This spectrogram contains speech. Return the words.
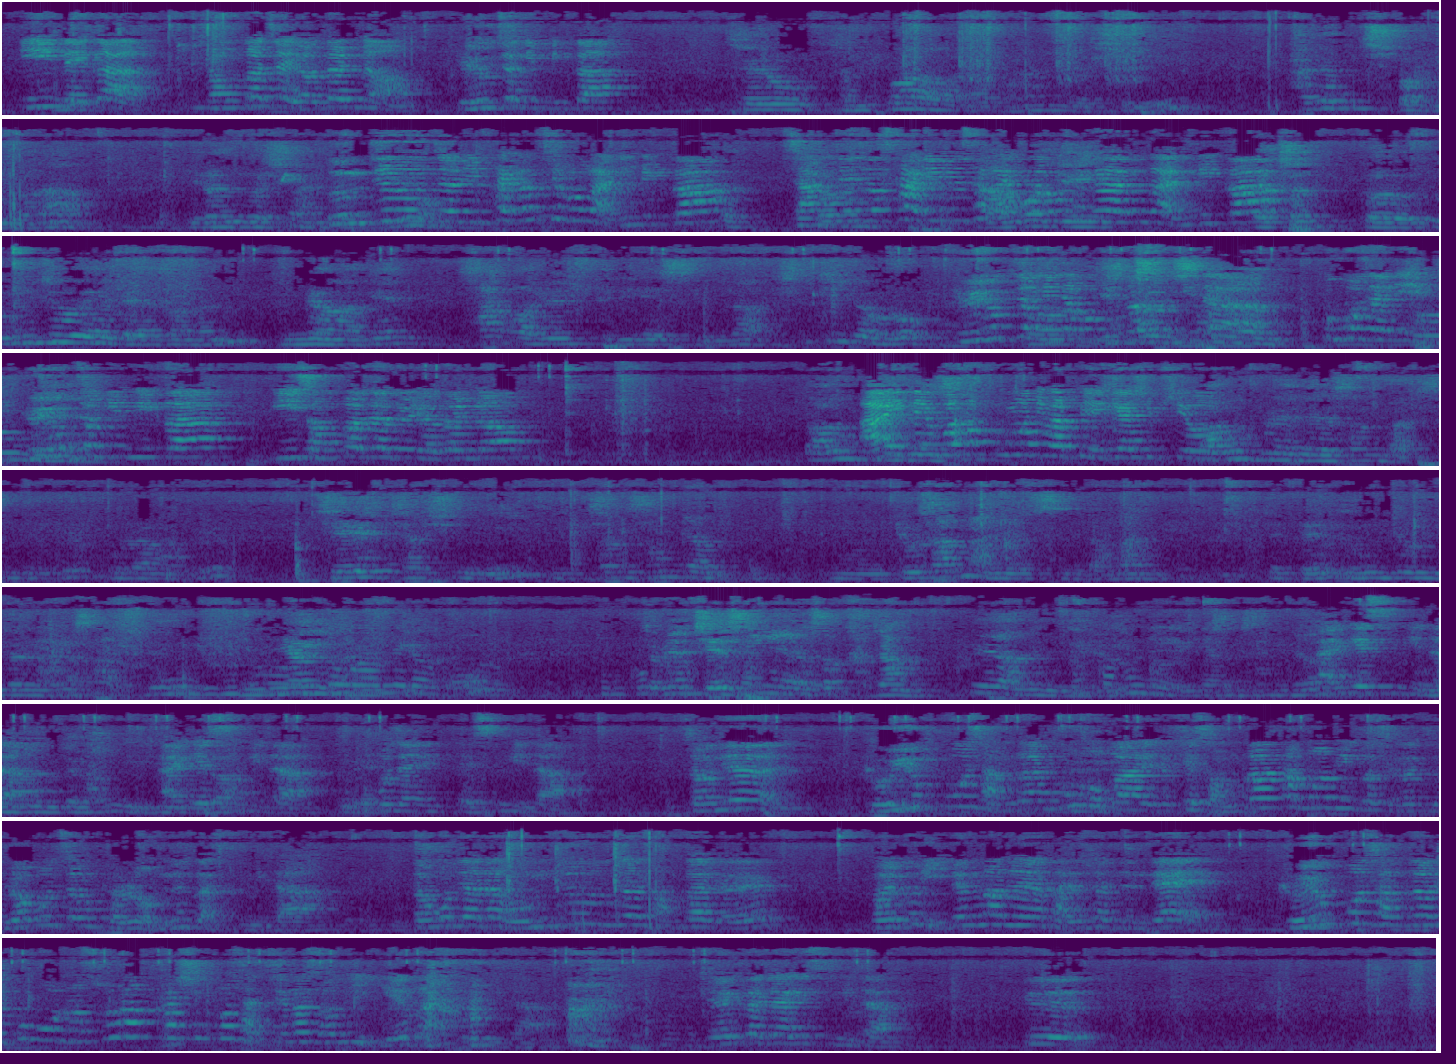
이 내가 전과자 8명 교육적입니까? 실제로 전과라고 하는 것이 파렴치범이거나 이런 것이 아니고 음주운전이 파격치범 아닙니까? 전- 살인을 사망했다고 생각하는 거 아닙니까? 그 음주에 대해서는 분명하게 사과를 드리겠습니다. 실질적으로 교육적이냐고 어, 물었습니다. 2003년 후보자님, 네. 교육적입니까? 이 전과자들 8명 다른 분에 아이들과 학부모님 앞에 얘기하십시오. 다른 분에 대해서는 말씀드리기 곤란하고요. 제 자신이 2003년 음, 교사는 아니었습니다만 어쨌든 음주운전을 할 사실은 분명히 전했고 저는 제 생애에서 가장 후회하는 일이 2003년 알겠습니다. 음주운전한 일입니다. 알겠습니다. 네. 후보자님 됐습니다. 저는 교육부 장관 후보가 이렇게 정가 사범인 거 제가 들어본 적은 별로 없는 것 같습니다. 더군다나 음주운전 정가를 벌금 200만 원을 받으셨는데 교육부 장관 후보로 수락하신 것 자체가 저는 이해가 안 됩니다. 여기까지 하겠습니다. 그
